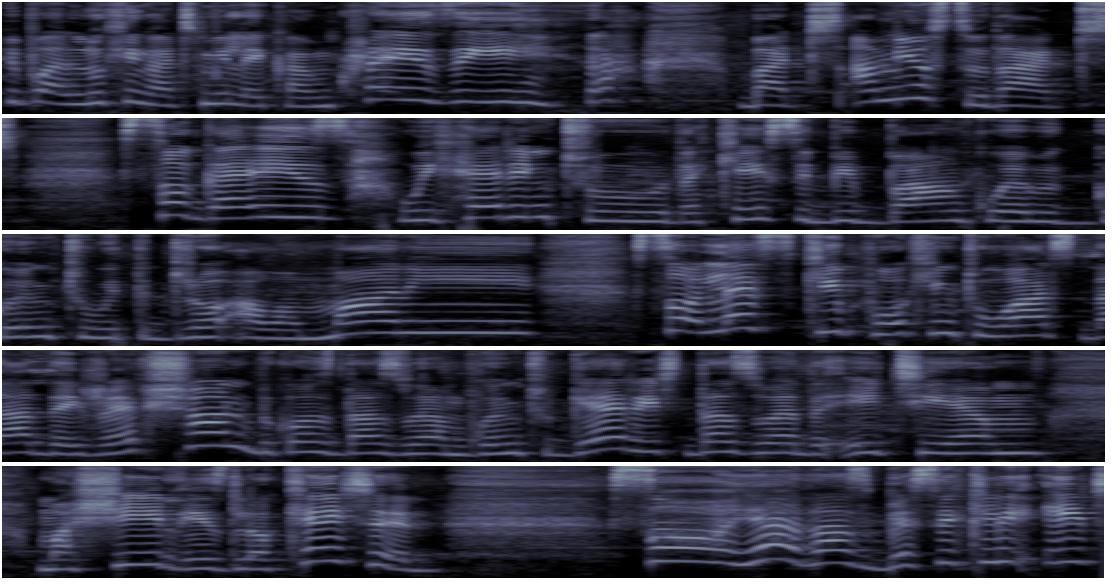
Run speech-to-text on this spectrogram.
People are looking at me like I'm crazy, but I'm used to that. So, guys, we're heading to the KCB Bank where we're going to withdraw our money. So, let's keep walking towards that direction because that's where I'm going to get it. That's where the ATM machine is located. So, yeah, that's basically it.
